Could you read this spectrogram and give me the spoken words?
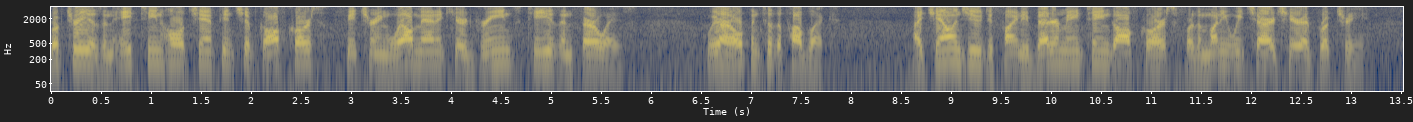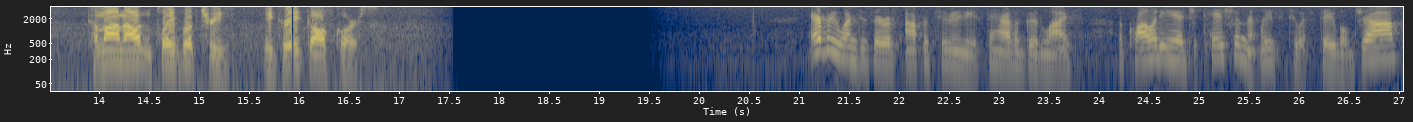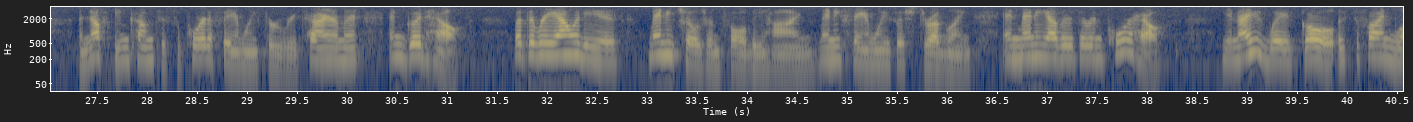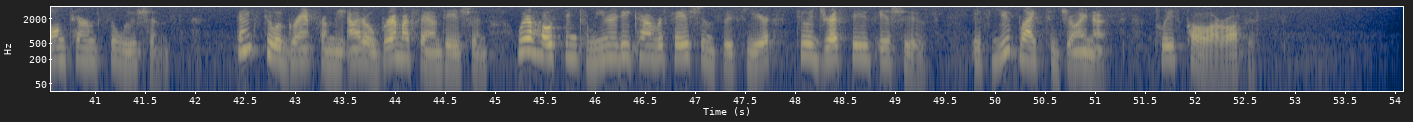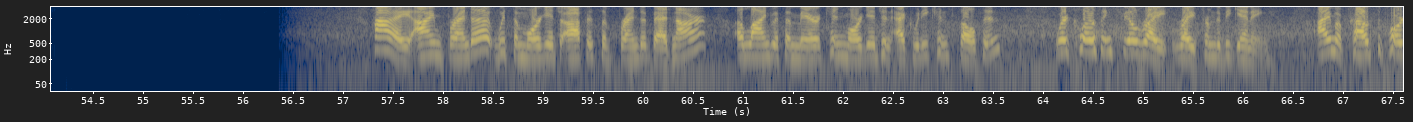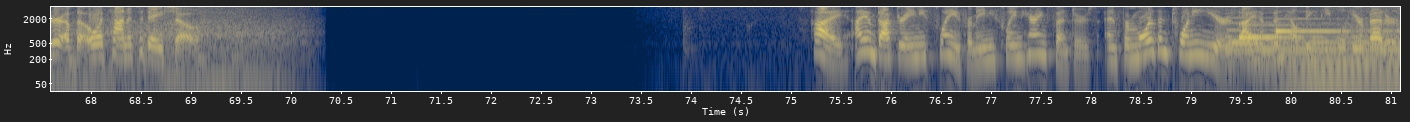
Brooktree is an 18-hole championship golf course featuring well-manicured greens, tees, and fairways. We are open to the public. I challenge you to find a better maintained golf course for the money we charge here at Brooktree. Come on out and play Brooktree, a great golf course. Everyone deserves opportunities to have a good life, a quality education that leads to a stable job, enough income to support a family through retirement, and good health. But the reality is, many children fall behind, many families are struggling, and many others are in poor health. United Way's goal is to find long-term solutions. Thanks to a grant from the Otto Bremer Foundation, we're hosting community conversations this year to address these issues. If you'd like to join us, please call our office. Hi, I'm Brenda with the Mortgage Office of Brenda Bednar, aligned with American Mortgage and Equity Consultants, where closings feel right, right from the beginning. I'm a proud supporter of the Owatonna Today Show. Hi, I am Dr. Amy Swain from Amy Swain Hearing Centers, and for more than 20 years I have been helping people hear better.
